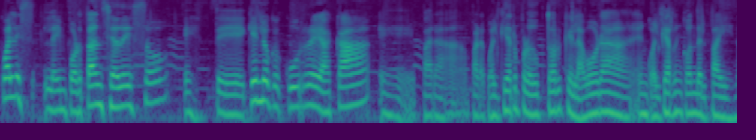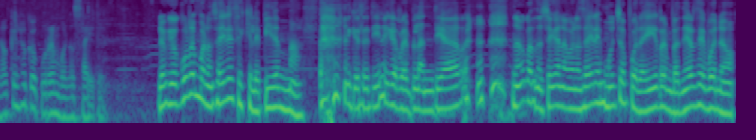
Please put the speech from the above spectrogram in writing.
¿Cuál es la importancia de eso? Este, ¿Qué es lo que ocurre acá eh, para, para cualquier productor que elabora en cualquier rincón del país? ¿no? ¿Qué es lo que ocurre en Buenos Aires? Lo que ocurre en Buenos Aires es que le piden más, que se tiene que replantear, ¿no? Cuando llegan a Buenos Aires, muchos por ahí replantearse, bueno,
